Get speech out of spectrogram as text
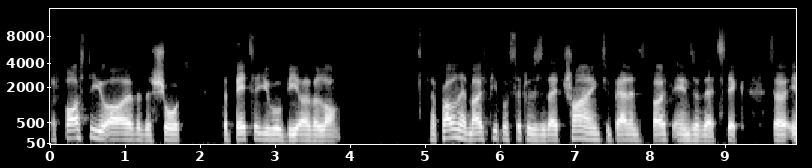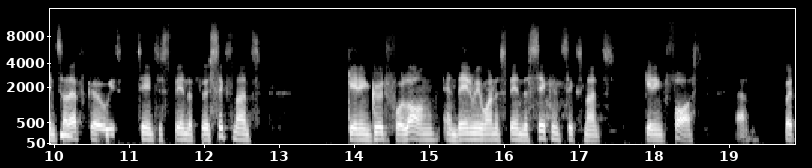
the faster you are over the short, the better you will be over long. The problem that most people sit with is they're trying to balance both ends of that stick. So in South mm-hmm. Africa, we tend to spend the first six months getting good for long, and then we want to spend the second six months getting fast. Um, but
